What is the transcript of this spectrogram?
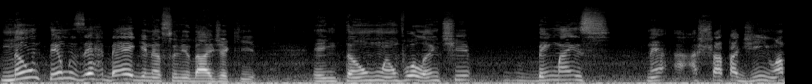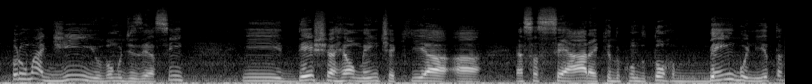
Não temos airbag nessa unidade aqui. Então é um volante bem mais né, achatadinho, aprumadinho, vamos dizer assim, e deixa realmente aqui a, a essa seara aqui do condutor bem bonita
